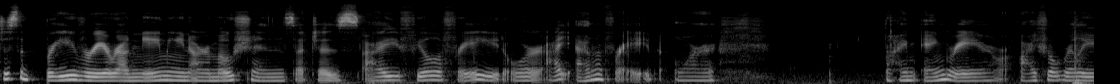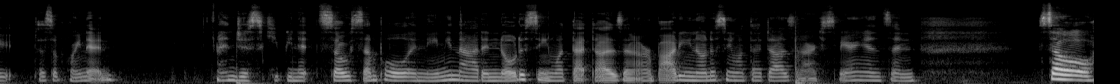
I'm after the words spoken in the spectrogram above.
just the bravery around naming our emotions, such as I feel afraid, or I am afraid, or I'm angry, or I feel really disappointed. And just keeping it so simple and naming that and noticing what that does in our body, noticing what that does in our experience. And so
